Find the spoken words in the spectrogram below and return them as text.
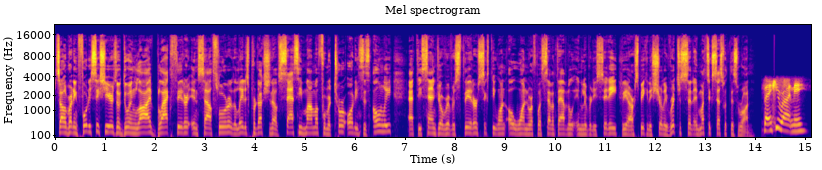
Celebrating 46 years of doing live black theater in South Florida, the latest production of Sassy Mama for mature audiences only at the Sandrell Rivers Theater, 6101 Northwest 7th Avenue in Liberty City. We are speaking to Shirley Richardson, and much success with this run. Thank you, Rodney.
